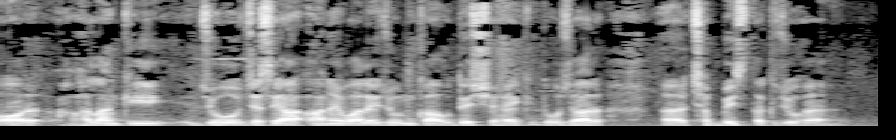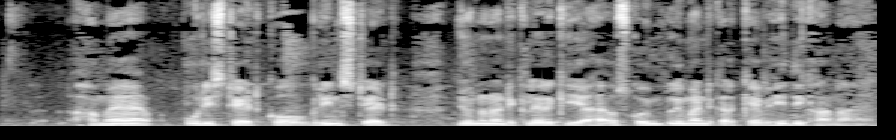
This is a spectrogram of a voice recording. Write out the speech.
और हालाँकि जो जैसे आने वाले जो उनका उद्देश्य है कि 2026 तक जो है, हमें पूरी स्टेट को ग्रीन स्टेट जो उन्होंने डिक्लेयर किया है, उसको इम्प्लीमेंट करके भी दिखाना है।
